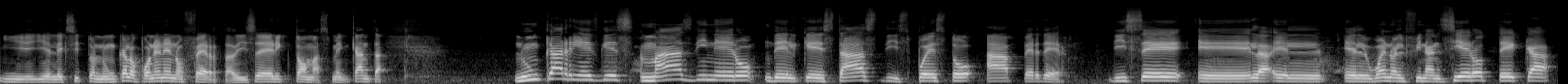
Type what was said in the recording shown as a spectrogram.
Y el éxito nunca lo ponen en oferta, dice Eric Thomas. Me encanta. Nunca arriesgues más dinero del que estás dispuesto a perder. Dice eh, el, bueno, el financiero Teca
